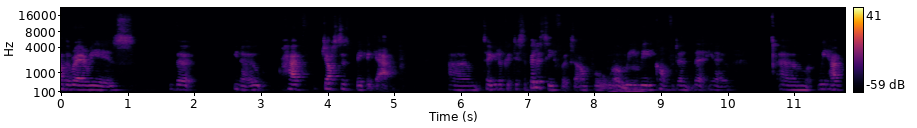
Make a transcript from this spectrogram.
other areas that you know have just as big a gap um, so you look at disability, for example. Are we Mhm. really confident that you know um, we have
